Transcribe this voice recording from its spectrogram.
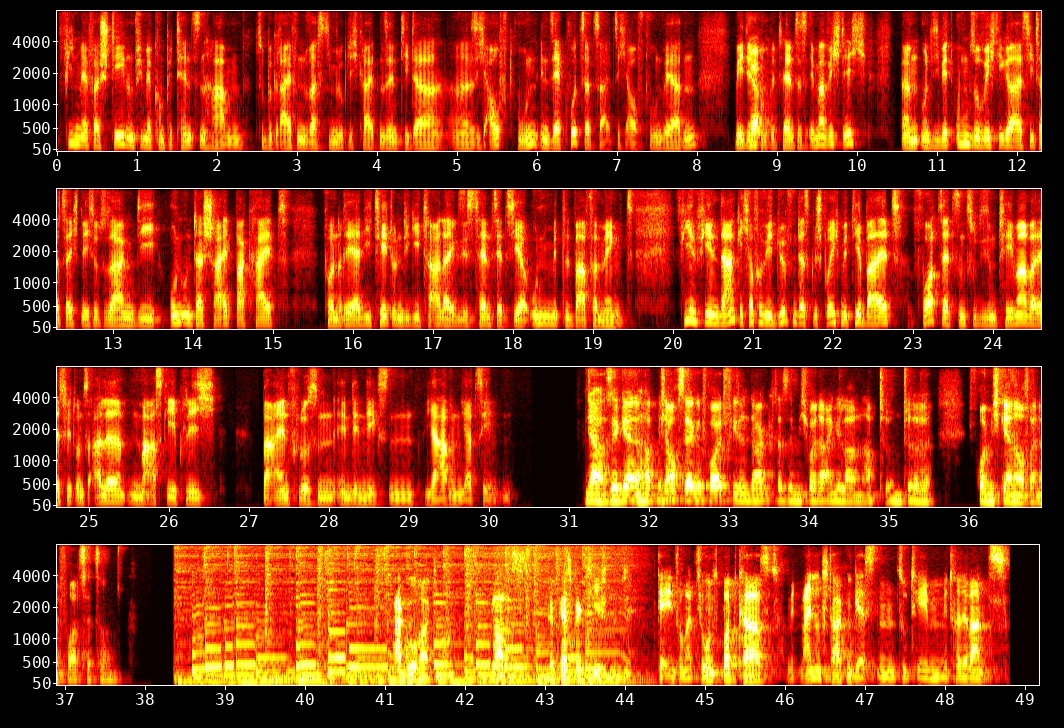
viel mehr verstehen und viel mehr Kompetenzen haben, zu begreifen, was die Möglichkeiten sind, die da äh, sich auftun, in sehr kurzer Zeit sich auftun werden. Medienkompetenz ja. ist immer wichtig ähm, und sie wird umso wichtiger, als sie tatsächlich sozusagen die Ununterscheidbarkeit von Realität und digitaler Existenz jetzt hier unmittelbar vermengt. Vielen, vielen Dank. Ich hoffe, wir dürfen das Gespräch mit dir bald fortsetzen zu diesem Thema, weil es wird uns alle maßgeblich beeinflussen in den nächsten Jahren, Jahrzehnten. Ja, sehr gerne. Hat mich auch sehr gefreut. Vielen Dank, dass ihr mich heute eingeladen habt und äh, ich freue mich gerne auf eine Fortsetzung. Agorator. Platz für Perspektiven. Der Informationspodcast mit meinungsstarken Gästen zu Themen mit Relevanz.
